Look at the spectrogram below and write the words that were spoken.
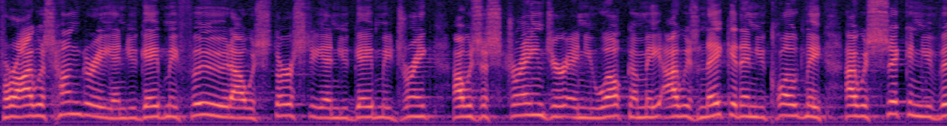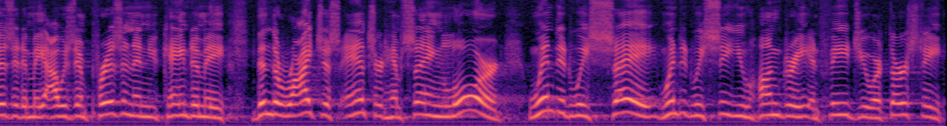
For I was hungry, and you gave me food. I was thirsty, and you gave me drink. I was a stranger, and you welcomed me. I was naked, and you clothed me. I was sick, and you visited me. I was in prison, and you came to me. Then the righteous answered him, saying, Lord, when did we say, when did we see you hungry and feed you, or thirsty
